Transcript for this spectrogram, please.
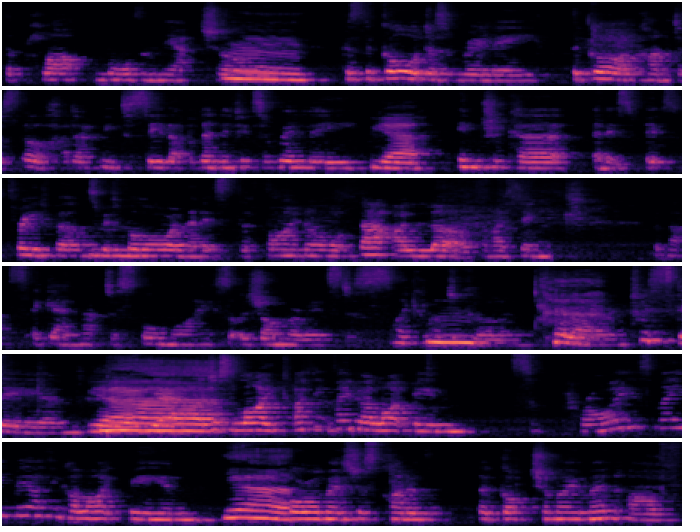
the plot more than the actual Mm, because the gore doesn't really. The gore, I'm kind of just, oh, I don't need to see that. But then if it's a really Yeah, intricate and it's it's three films Mm. before and then it's the final, that I love, and I think. But that's again, that just all my sort of genre is just psychological and thriller and twisty and yeah, Yeah. yeah, I just like. I think maybe I like being surprised. Maybe I think I like being, yeah, or almost just kind of a gotcha moment of,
